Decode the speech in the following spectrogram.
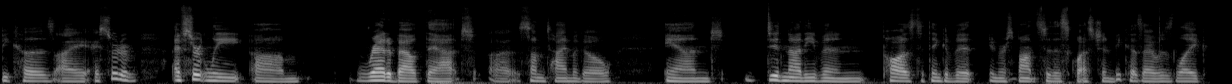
because I I sort of I've certainly um read about that uh some time ago and did not even pause to think of it in response to this question because I was like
